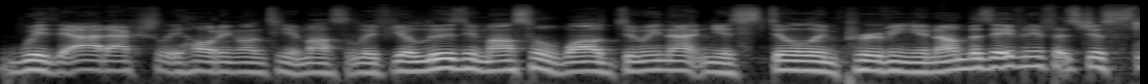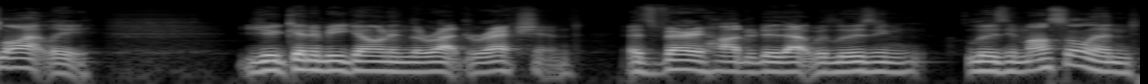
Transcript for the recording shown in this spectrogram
without actually holding on to your muscle. If you're losing muscle while doing that and you're still improving your numbers, even if it's just slightly, you're going to be going in the right direction. It's very hard to do that with losing losing muscle and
